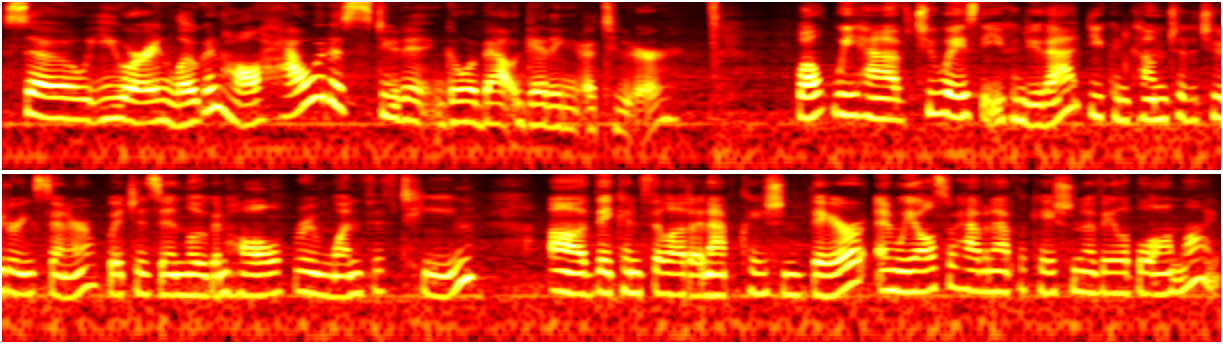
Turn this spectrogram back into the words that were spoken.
So you are in Logan Hall. How would a student go about getting a tutor? Well, we have two ways that you can do that. You can come to the tutoring center, which is in Logan Hall, room 115. Uh, they can fill out an application there, and we also have an application available online.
